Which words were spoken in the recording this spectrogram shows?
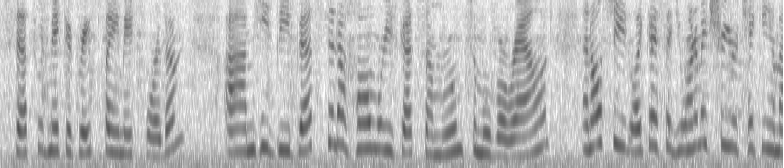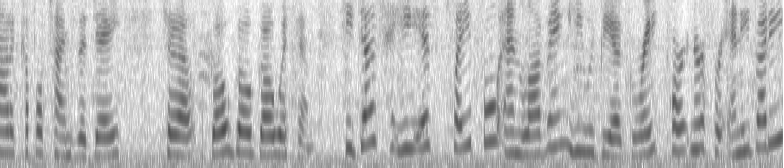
Seth would make a great playmate for them. Um, he'd be best in a home where he's got some room to move around. And also, like I said, you want to make sure you're taking him out a couple times a day to go, go, go with him. He does, he is playful and loving. He would be a great partner for anybody.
